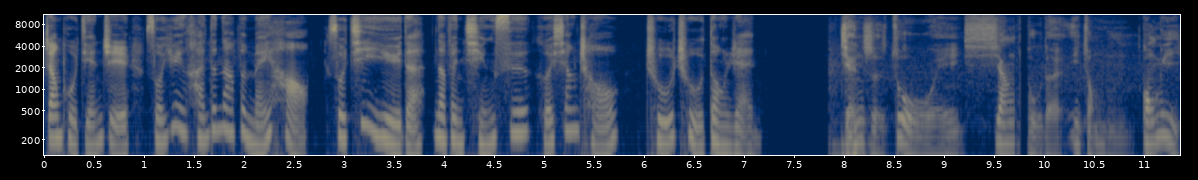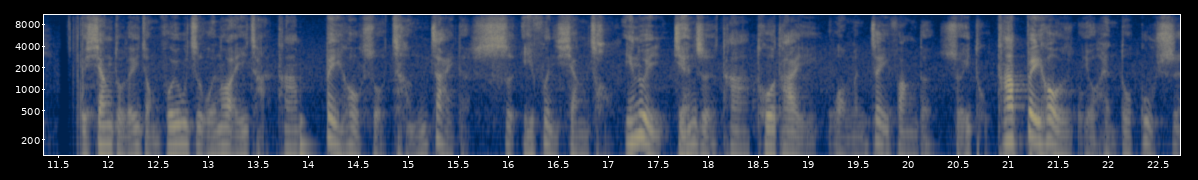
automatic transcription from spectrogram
漳浦剪纸所蕴含的那份美好，所寄予的那份情思和乡愁，楚楚动人。”剪纸作为乡土的一种工艺，乡土的一种非物质文化遗产，它背后所承载的是一份乡愁。因为剪纸它脱胎于我们这方的水土，它背后有很多故事。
